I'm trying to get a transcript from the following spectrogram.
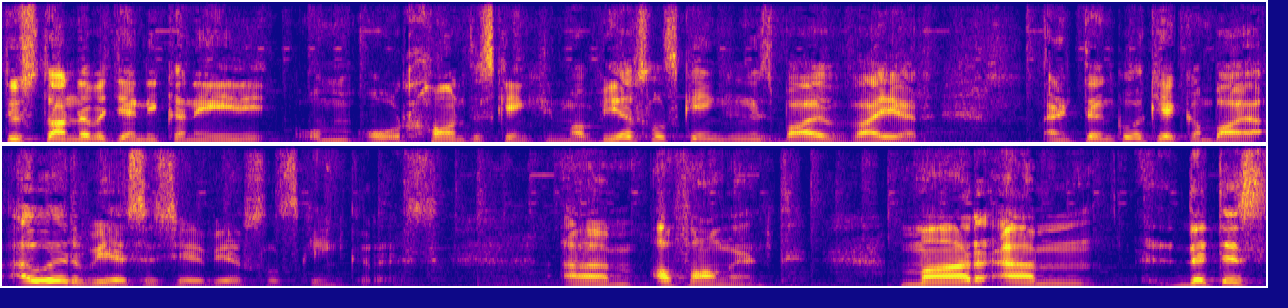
toestande wat jy nie kan hê om 'n orgaan te skenk nie, maar weefselskenking is baie wyeer. En ek dink ook jy kan baie ouer wees as jy 'n weefselskenker is. Um afhangend. Maar um dit is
